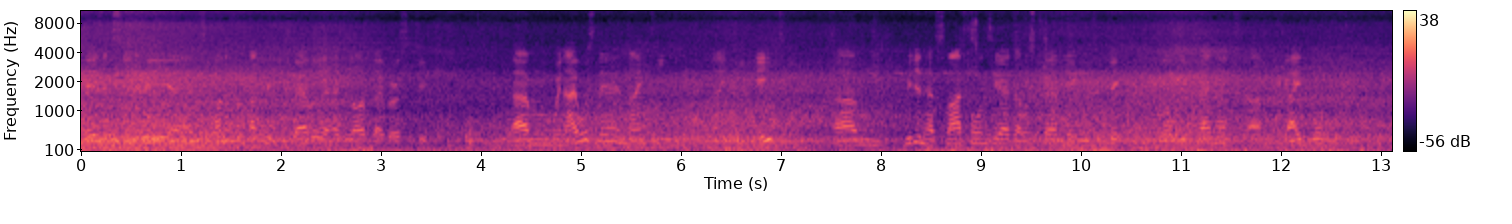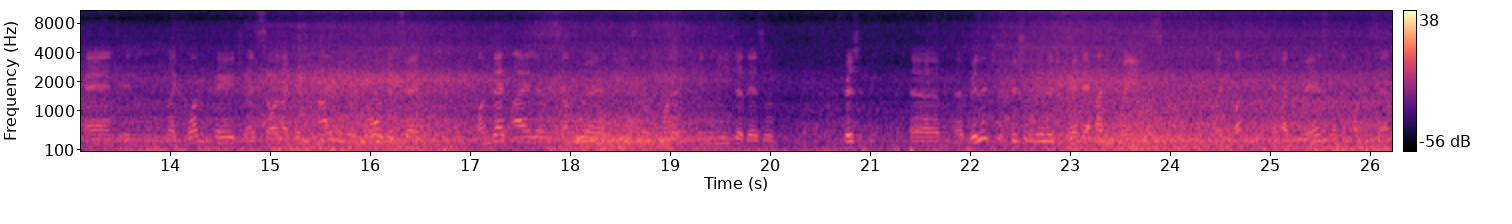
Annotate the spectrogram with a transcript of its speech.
amazing scenery. Uh, it's a wonderful country to travel that has a lot of diversity. Um, when I was there in 1998, um, we didn't have smartphones yet. I was traveling with a big Lonely Planet um, guidebook, and in like one page I saw like a tiny little note that said, on that island somewhere in the east of Indonesia, there's a fish, um, a village, a fishing village where they hunt whales. Like what? What the fuck is that?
